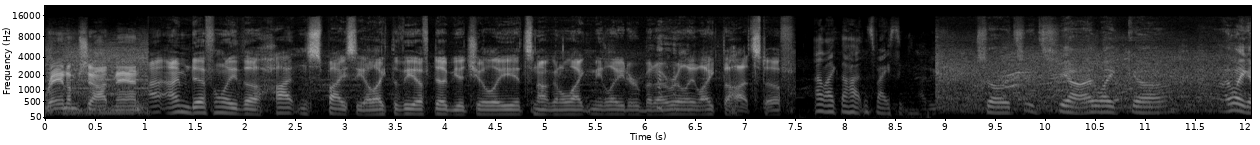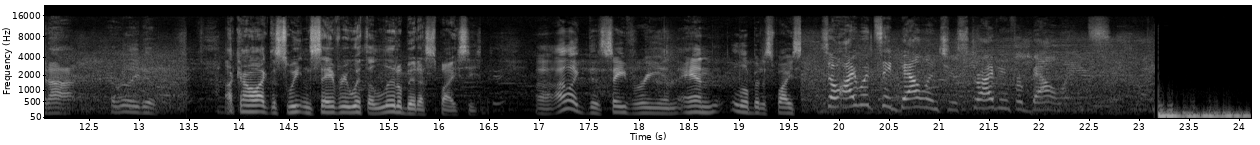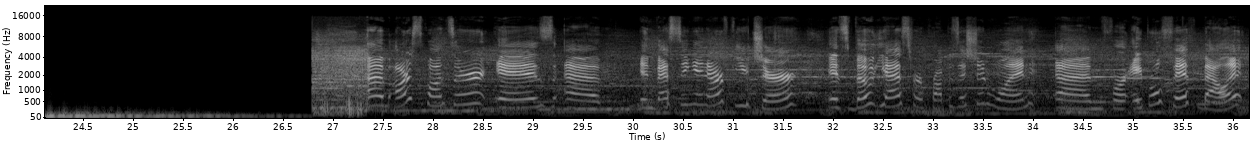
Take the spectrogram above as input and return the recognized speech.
random shot, man. I, I'm definitely the hot and spicy. I like the VFW chili. It's not going to like me later, but I really like the hot stuff. I like the hot and spicy. So it's, it's yeah, I like uh, I like it hot. I really do. I kind of like the sweet and savory with a little bit of spicy. Uh, I like the savory and, and a little bit of spice. So I would say balance. You're striving for balance. Is um, investing in our future. It's Vote Yes for Proposition 1 um, for April 5th ballot.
